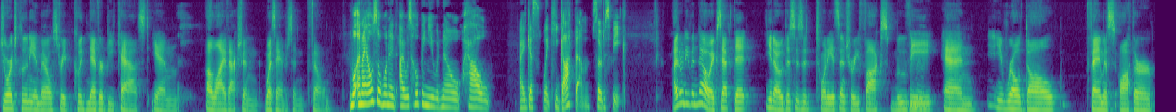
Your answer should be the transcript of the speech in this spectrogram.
George Clooney and Meryl Streep could never be cast in a live action Wes Anderson film. Well, and I also wanted, I was hoping you would know how, I guess, like he got them, so to speak. I don't even know, except that, you know, this is a 20th Century Fox movie and you- Roald Dahl, famous author,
